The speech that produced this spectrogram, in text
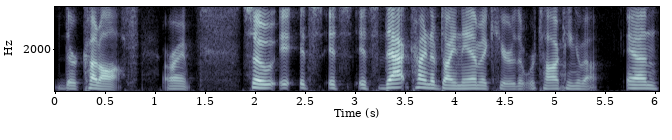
they're cut off all right? So it, it's it's it's that kind of dynamic here that we're talking about. And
